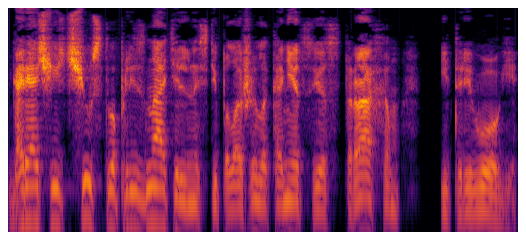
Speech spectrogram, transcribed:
горячее чувство признательности положило конец ее страхам и тревоге.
